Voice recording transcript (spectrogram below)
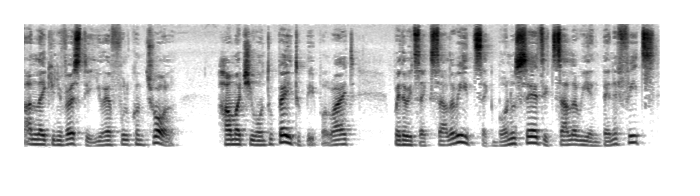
unlike university you have full control how much you want to pay to people right? Whether it's like salary it's like bonuses it's salary and benefits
